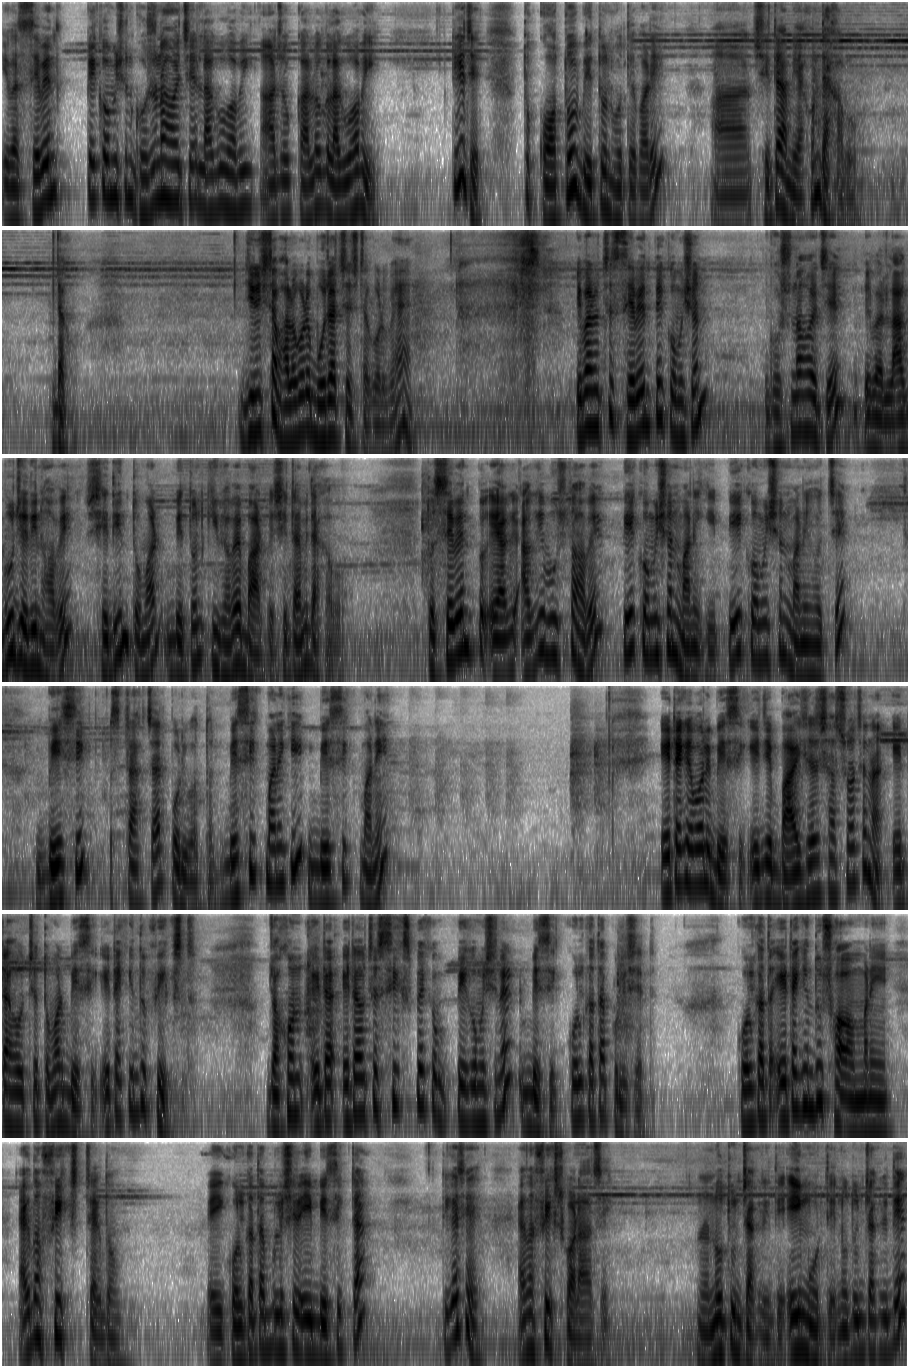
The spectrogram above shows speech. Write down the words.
এবার সেভেন পে কমিশন ঘোষণা হয়েছে, লাগু হবেই আজ হোক কাল হোক লাগু হবেই ঠিক আছে? তো কত বেতন হতে পারে? সেটা আমি এখন দেখাবো। দেখো, জিনিসটা ভালো করে বোঝার চেষ্টা করবে হ্যাঁ? এবার হচ্ছে সেভেন পে কমিশন ঘোষণা হয়েছে, এবার লাগু যেদিন হবে, সেদিন তোমার বেতন কীভাবে বাড়বে সেটা আমি দেখাবো। তো সেভেন আগে বুঝতে হবে পে কমিশন মানে কি? পে কমিশন মানে হচ্ছে বেসিক স্ট্রাকচার পরিবর্তন। বেসিক মানে কি? বেসিক মানে এটাকে বলে বেসিক এই যে বাইশ হাজার সাতশো আছে না, এটা হচ্ছে তোমার বেসিক এটা কিন্তু ফিক্সড যখন এটা এটা হচ্ছে সিক্স পে পে কমিশনের বেসিক কলকাতা পুলিশের। কলকাতা, এটা কিন্তু স- মানে একদম ফিক্সড একদম। এই কলকাতা পুলিশের এই বেসিকটা ঠিক আছে? একদম ফিক্সড করা আছে। নতুন চাকরিতে, এই মুহূর্তে নতুন চাকরিতে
